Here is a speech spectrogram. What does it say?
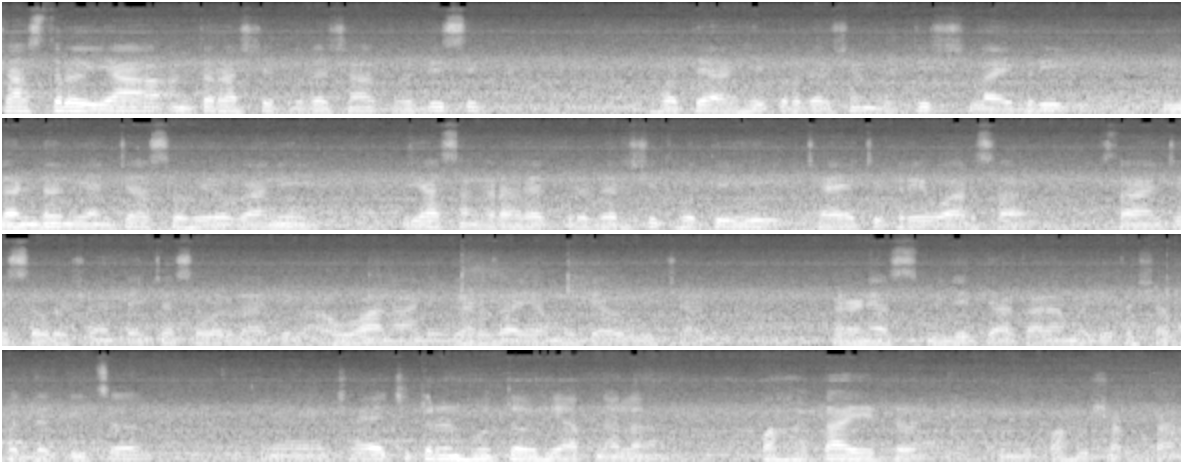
शास्त्र या आंतरराष्ट्रीय प्रदर्शनात प्रदर्शित होत्या हे प्रदर्शन ब्रिटिश लायब्ररी लंडन यांच्या सहयोगाने या संग्रहालयात प्रदर्शित होते. हे छायाचित्रे वारसा स्थळांचे संरक्षण त्यांच्या संवर्धनातील आव्हान आणि गरजा या मुद्द्यावर विचार करण्यास म्हणजे त्या काळामध्ये कशा पद्धतीचं छायाचित्रण होतं हे आपल्याला पाहता येतं. तुम्ही पाहू शकता.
